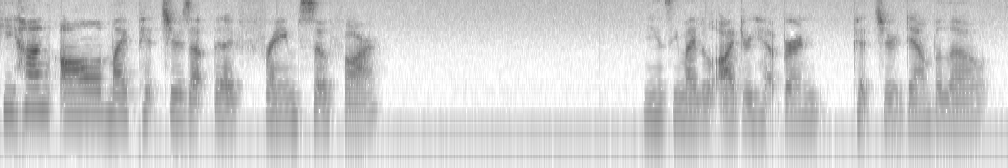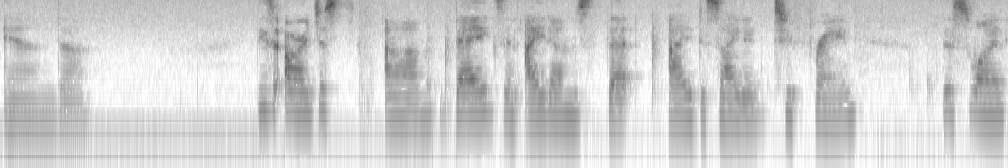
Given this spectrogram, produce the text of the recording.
he hung all of my pictures up that I've framed so far. You can see my little Audrey Hepburn picture down below. And uh, these are just um, bags and items that I decided to frame. This one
